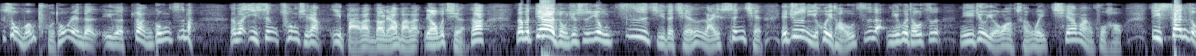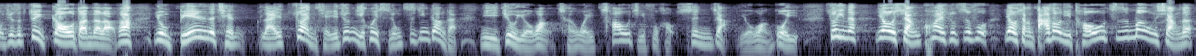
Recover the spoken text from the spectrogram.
这是我们普通人的一个赚工资嘛。那么一生充其量一百万到两百万了不起了，是吧？那么第二种就是用自己的钱来生钱，也就是你会投资了，你会投资，你就有望成为千万富豪。第三种就是最高端的了，是吧？用别人的钱来赚钱，也就是你会使用资金杠杆，你就有望成为超级富豪，身价有望过亿。所以呢，要想快速致富，要想达到你投资梦想的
